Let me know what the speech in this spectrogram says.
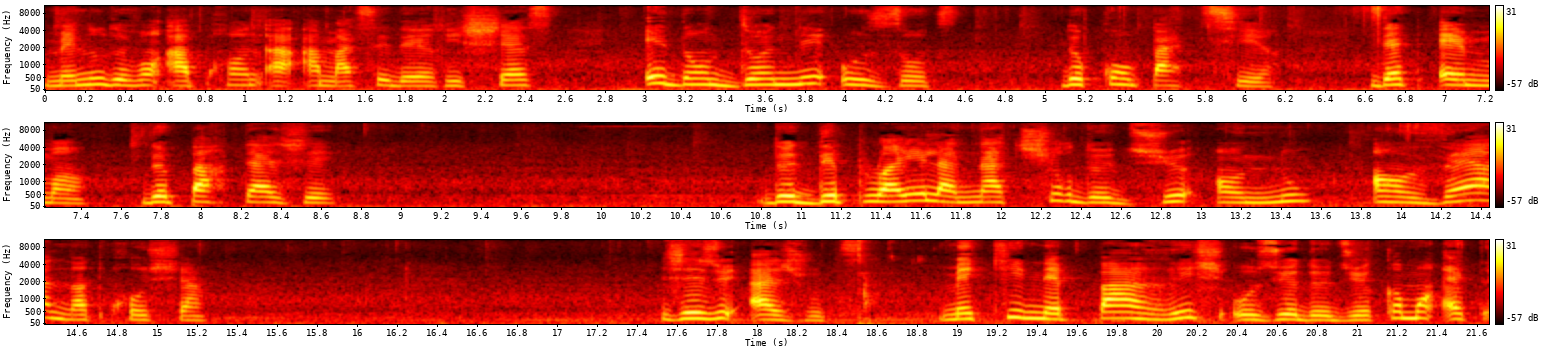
Mais nous devons apprendre à amasser des richesses et d'en donner aux autres, de compatir, d'être aimant, de partager, de déployer la nature de Dieu en nous envers notre prochain. Jésus ajoute, mais qui n'est pas riche aux yeux de Dieu? Comment être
